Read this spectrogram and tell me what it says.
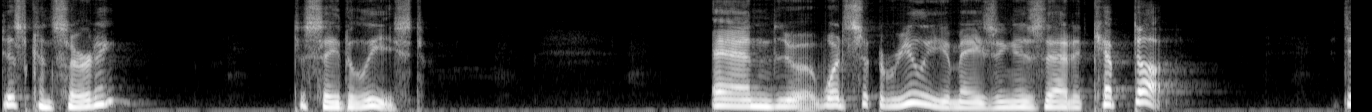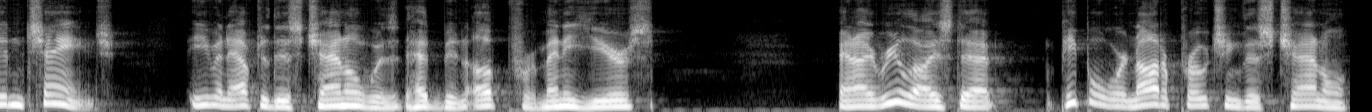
disconcerting, to say the least. And uh, what's really amazing is that it kept up. It didn't change even after this channel was had been up for many years. And I realized that people were not approaching this channel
